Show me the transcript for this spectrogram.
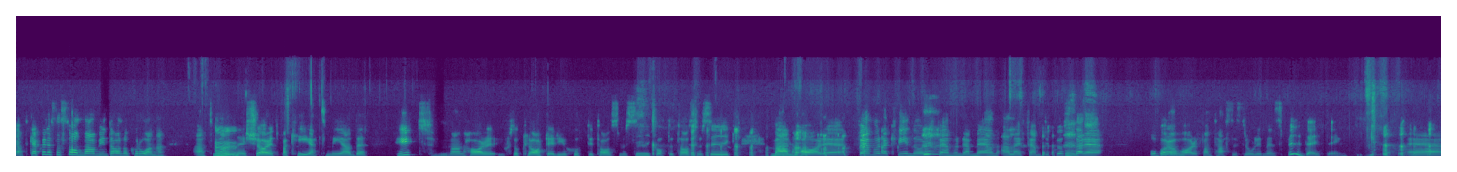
att kanske nästa sommar om vi inte har någon corona, att man mm. kör ett paket med hytt, man har såklart är det ju 70-talsmusik, 80-talsmusik, man har eh, 500 kvinnor, 500 män, alla är 50-plussare och bara mm. har fantastiskt roligt med en speed dating. eh,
